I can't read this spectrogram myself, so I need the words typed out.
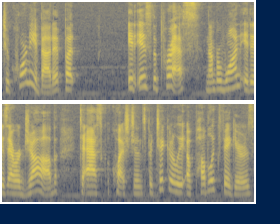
too corny about it, but it is the press. Number one, it is our job to ask questions, particularly of public figures.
